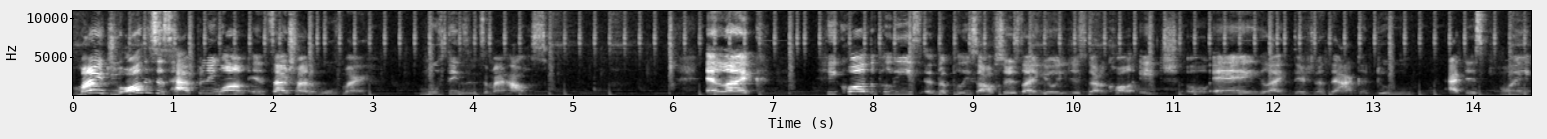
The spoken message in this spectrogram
mind you, all this is happening while I'm inside trying to move my move things into my house. And like he called the police and the police officer is like, yo, you just gotta call HOA. Like there's nothing I could do at this point.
